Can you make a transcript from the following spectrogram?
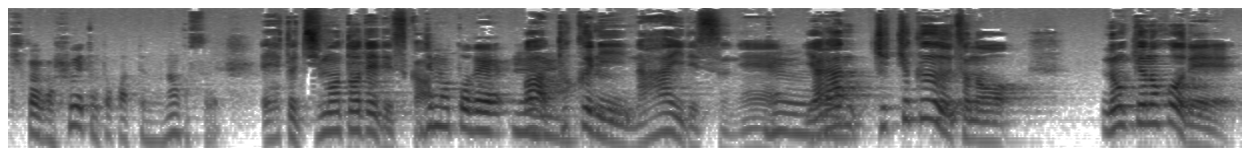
機会が増えたとかっていうのはなんかそう？えっ、と、地元でですか？地元で。は、特にないですね。やら結局、その、農協の方で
